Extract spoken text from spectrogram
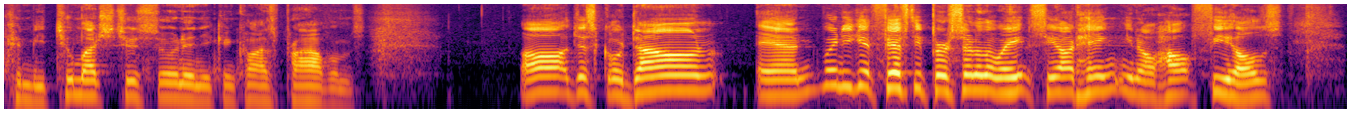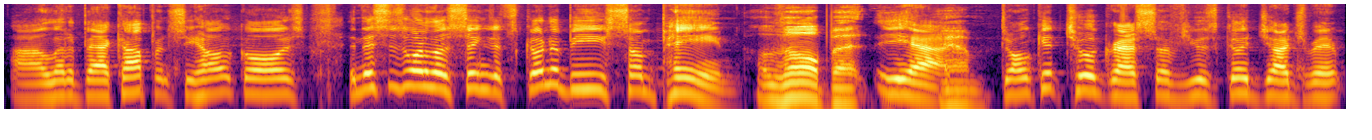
can be too much too soon and you can cause problems. I'll just go down and when you get 50% of the weight and see how it hang, you know how it feels. Uh, let it back up and see how it goes. And this is one of those things that's going to be some pain. A little bit. Yeah. Yeah. Don't get too aggressive. Use good judgment.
